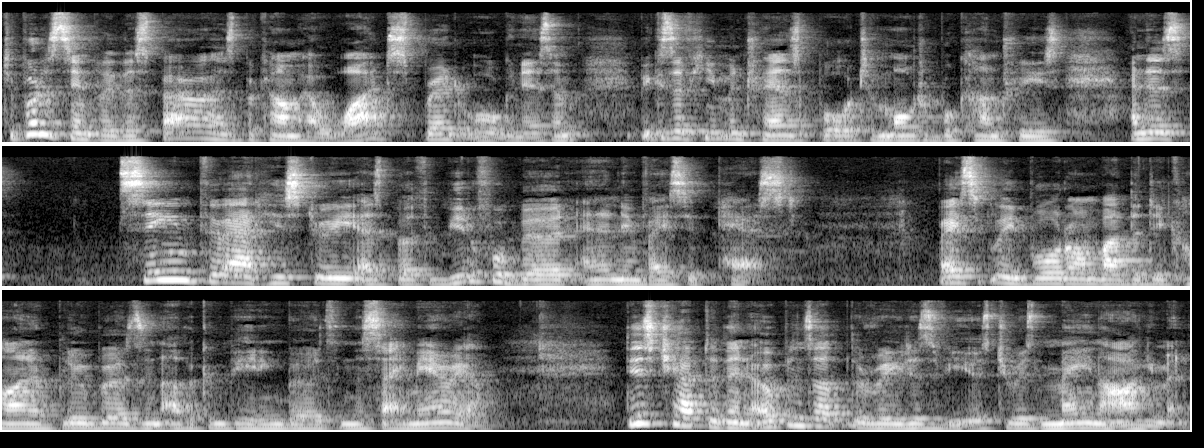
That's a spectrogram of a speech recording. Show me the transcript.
To put it simply, the sparrow has become a widespread organism because of human transport to multiple countries and is seen throughout history as both a beautiful bird and an invasive pest, basically brought on by the decline of bluebirds and other competing birds in the same area. This chapter then opens up the reader's views to his main argument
